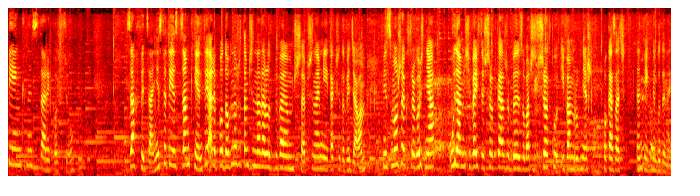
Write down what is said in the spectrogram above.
Piękny stary kościół zachwyca. Niestety jest zamknięty, ale podobno, że tam się nadal odbywają msze, przynajmniej tak się dowiedziałam. Więc może któregoś dnia uda mi się wejść do środka, żeby zobaczyć w środku i Wam również pokazać ten piękny budynek.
